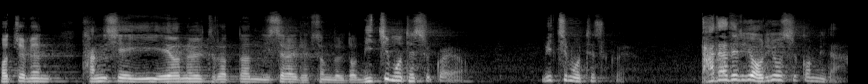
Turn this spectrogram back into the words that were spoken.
어쩌면 당시에 이 예언을 들었던 이스라엘 백성들도 믿지 못했을 거예요. 믿지 못했을 거예요. 받아들이기 어려웠을 겁니다.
